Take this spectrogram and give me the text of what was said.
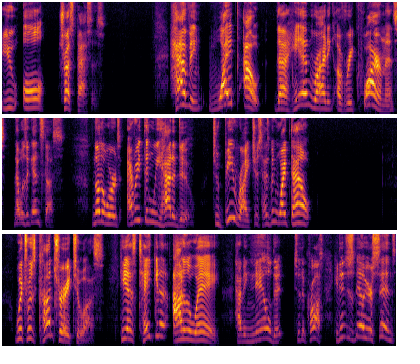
you all trespasses, having wiped out the handwriting of requirements that was against us. In other words, everything we had to do to be righteous has been wiped out, which was contrary to us. He has taken it out of the way, having nailed it to the cross. He didn't just nail your sins,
